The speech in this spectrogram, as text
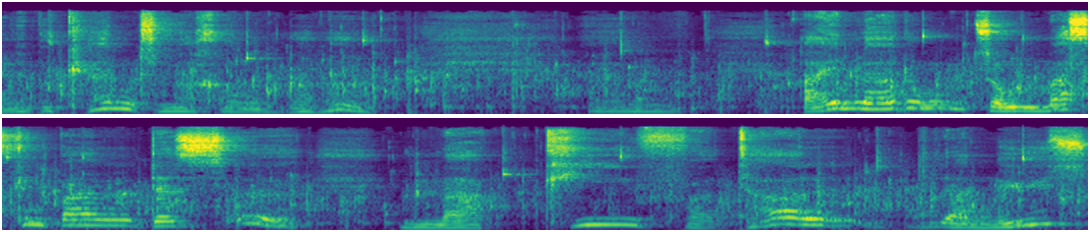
Eine Bekanntmachung. Mhm. Ähm, Einladung zum Maskenball des äh, Marquis Fatal Danus.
